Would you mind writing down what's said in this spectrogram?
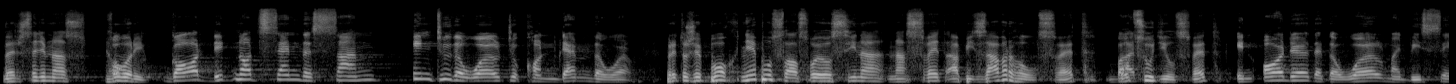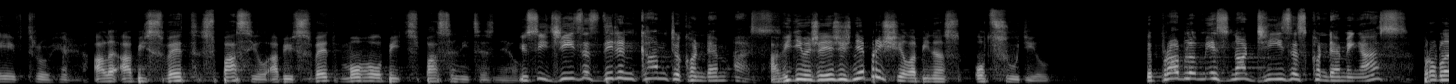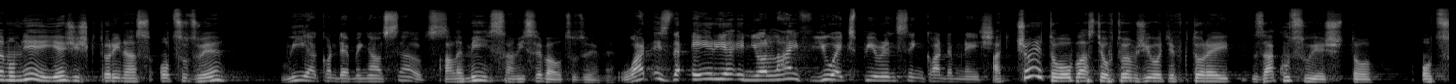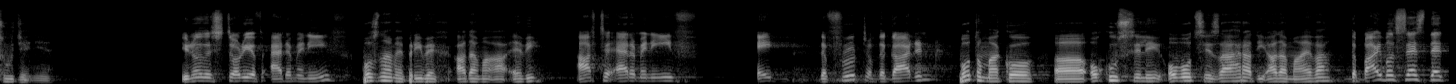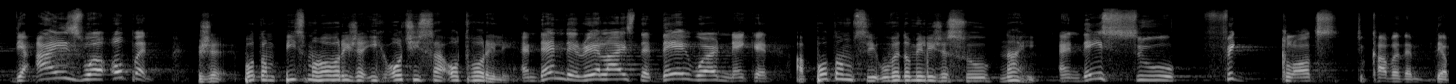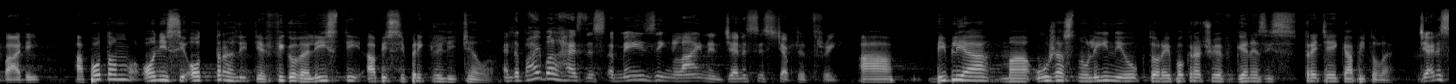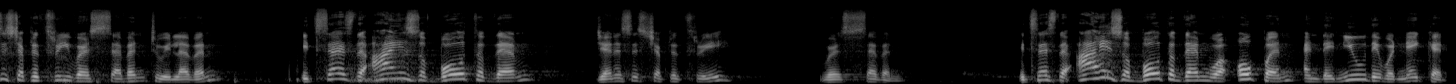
Verš 17 "For hovorí, God did not send the Son into the world to condemn the world, pretože Boh neposlal svojho syna na svet, aby zavrhol svet, But- odsúdil svet, in order that the world might be saved through him. ale aby svet spasil, aby svet mohol byť spasený cez neho. You see, Jesus didn't come to condemn us. A vidíme, že Ježiš neprišiel, aby nás odsúdil. The problem is not Jesus condemning us, Problémom nie je Ježiš, ktorý nás odsudzuje, we are condemning ourselves. ale my sami seba odsudzujeme. What is the area in your life you are experiencing A condemnation? čo je tou oblasťou v tvojom živote, v ktorej zakusuješ to odsúdenie? You know the story of Adam and Eve? Poznáme príbeh Adama a Evy. After Adam and Eve ate the fruit of the garden, Potom, ako uh, okúsili ovocie záhrady Adama a Eva, the Bible says that their eyes were open. Že potom písmo hovorí, že ich oči sa otvorili. And then they realized that they were naked A potom si uvedomili, že sú nahy. and they sew fig cloths to cover them, their body. A potom oni si odtrhli tie figové listy, aby si prikryli telo. And the Bible has this amazing line in Genesis chapter 3. A Biblia má úžasnú líniu, ktorej pokračuje v Genesis 3. kapitole. Genesis chapter 3, verse 7 to 11. It says, The eyes of both of them, Genesis chapter 3, verse 7. It says, The eyes of both of them were open, and they knew they were naked,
